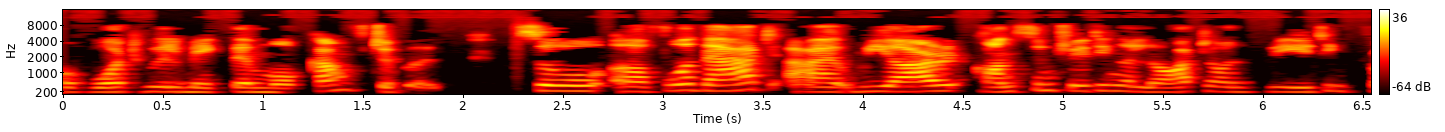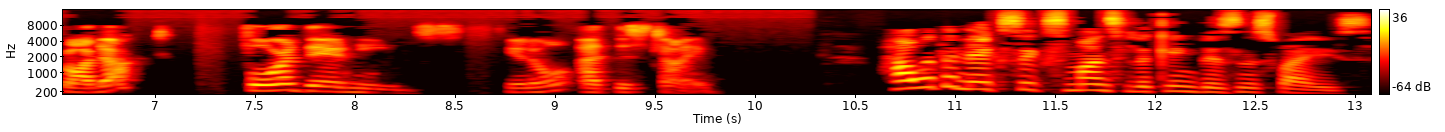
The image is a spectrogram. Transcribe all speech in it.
of what will make them more comfortable. So uh, for that uh, we are concentrating a lot on creating product for their needs you know at this time. How are the next six months looking business wise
